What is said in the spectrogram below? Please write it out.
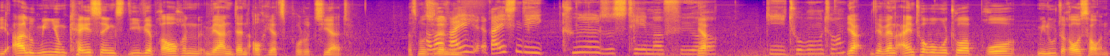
Die Aluminium-Casings, die wir brauchen, werden dann auch jetzt produziert. Das muss ich Aber dann. rei reichen die Kühlsysteme für Ja. Die Turbomotoren? Ja, wir werden einen Turbomotor pro Minute raushauen.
